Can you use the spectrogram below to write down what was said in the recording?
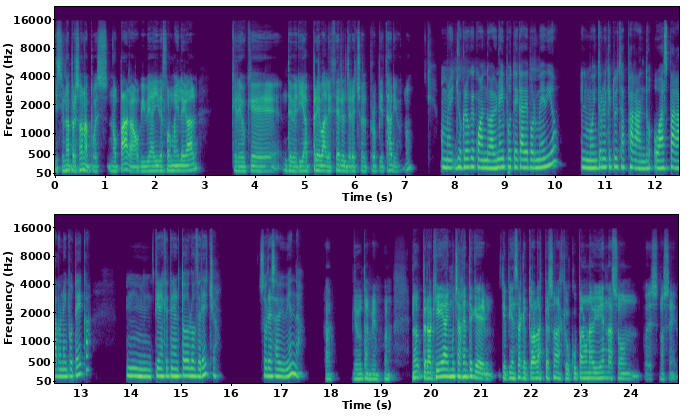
y si una persona pues no paga o vive ahí de forma ilegal, creo que debería prevalecer el derecho del propietario, ¿no? Hombre, yo creo que cuando hay una hipoteca de por medio, en el momento en el que tú estás pagando o has pagado una hipoteca, mm, tienes que tener todos los derechos sobre esa vivienda. Claro, yo también. Bueno, no, pero aquí hay mucha gente que, que piensa que todas las personas que ocupan una vivienda son, pues, no sé,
